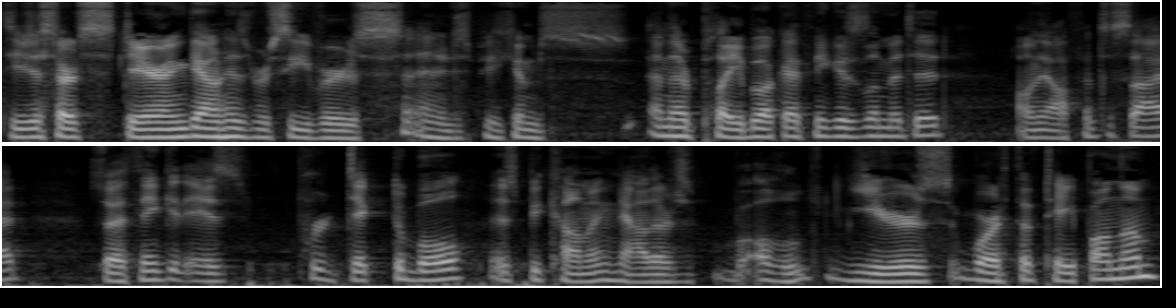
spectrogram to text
he just starts staring down his receivers, and it just becomes. And their playbook, I think, is limited on the offensive side. So I think it is predictable. Is becoming now. There's a years worth of tape on them.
